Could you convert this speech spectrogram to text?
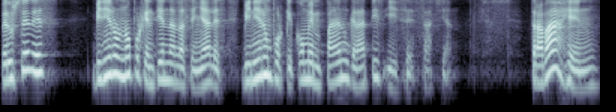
Pero ustedes vinieron no porque entiendan las señales, vinieron porque comen pan gratis y se sacian. Trabajen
